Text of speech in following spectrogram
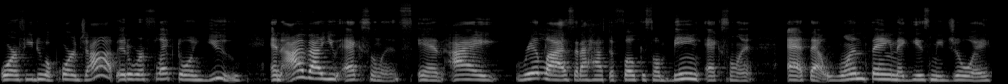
or if you do a poor job, it'll reflect on you. And I value excellence and I realize that I have to focus on being excellent at that one thing that gives me joy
